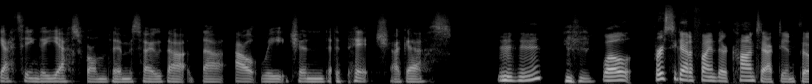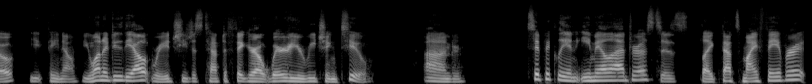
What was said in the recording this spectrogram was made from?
getting a yes from them? So that that outreach and the pitch, I guess. Mm-hmm. well, first you got to find their contact info. You, you know, you want to do the outreach, you just have to figure out where you're reaching to. Um, typically, an email address is like that's my favorite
